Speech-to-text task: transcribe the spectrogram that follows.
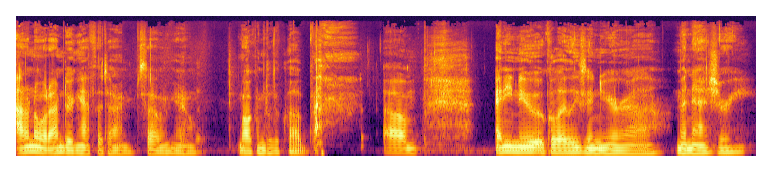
I don't know what I'm doing half the time, so you know, welcome to the club. um, any new ukuleles in your uh, menagerie?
